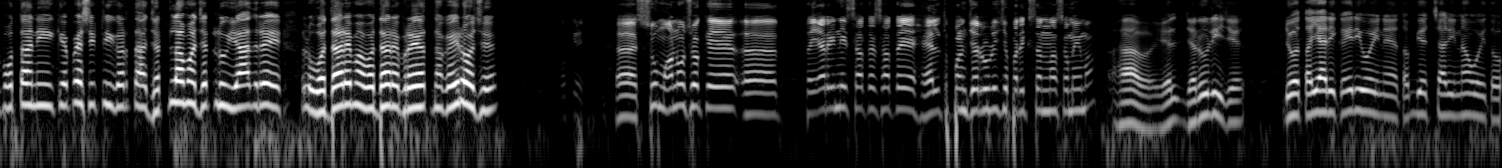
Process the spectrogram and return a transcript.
પોતાની કેપેસિટી કરતાં જેટલામાં જેટલું યાદ રહે એટલું વધારેમાં વધારે પ્રયત્ન કર્યો છે. ઓકે. શું માનો છો કે તૈયારીની સાથે સાથે હેલ્થ પણ જરૂરી છે પરીક્ષાના સમયમાં? હા હેલ્થ જરૂરી છે. જો તૈયારી કરી હોય ને તબિયત સારી ના હોય તો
